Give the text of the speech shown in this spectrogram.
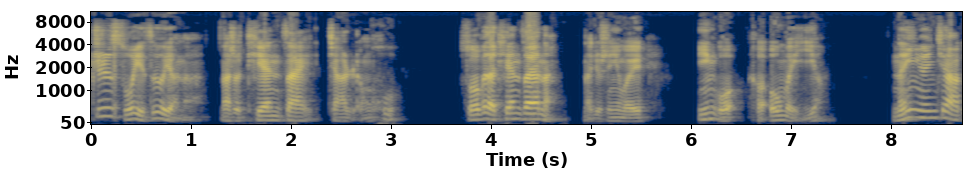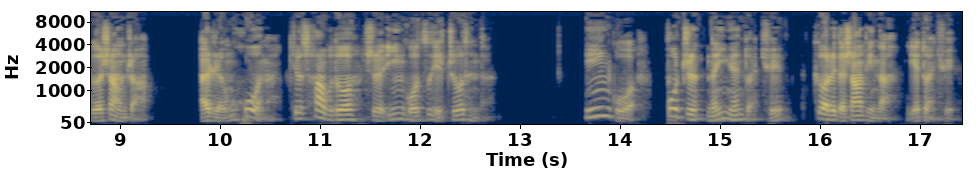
之所以这样呢，那是天灾加人祸。所谓的天灾呢，那就是因为英国和欧美一样，能源价格上涨，而人祸呢，就差不多是英国自己折腾的。英国不止能源短缺，各类的商品呢也短缺，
